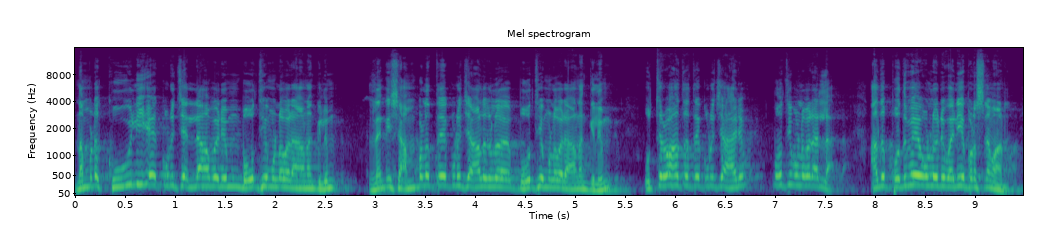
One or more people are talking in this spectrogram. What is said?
നമ്മുടെ കൂലിയെക്കുറിച്ച് എല്ലാവരും ബോധ്യമുള്ളവരാണെങ്കിലും അല്ലെങ്കിൽ ശമ്പളത്തെക്കുറിച്ച് ആളുകൾ ബോധ്യമുള്ളവരാണെങ്കിലും ഉത്തരവാദിത്തത്തെക്കുറിച്ച് ആരും ബോധ്യമുള്ളവരല്ല. അത് പൊതുവേ ഉള്ളൊരു വലിയ പ്രശ്നമാണ്.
